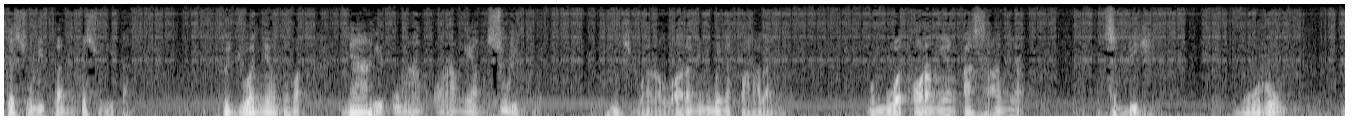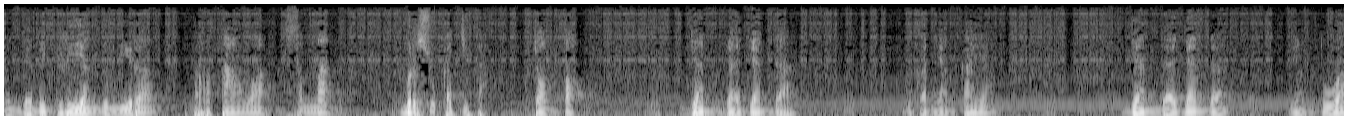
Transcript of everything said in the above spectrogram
kesulitan-kesulitan tujuannya apa Pak? nyari orang-orang yang sulit hmm, subhanallah orang ini banyak pahalanya membuat orang yang asalnya sedih murung menjadi geriang gembira tertawa senang bersuka cita. Contoh, janda-janda, bukan yang kaya, janda-janda yang tua,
